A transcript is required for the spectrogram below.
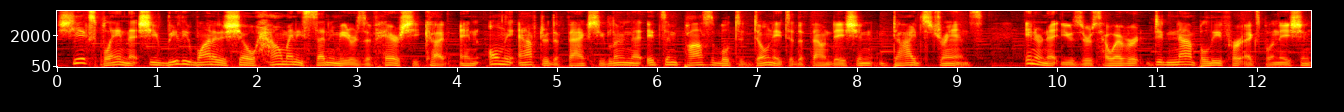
She explained that she really wanted to show how many centimeters of hair she cut, and only after the fact she learned that it's impossible to donate to the foundation dyed strands. Internet users, however, did not believe her explanation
